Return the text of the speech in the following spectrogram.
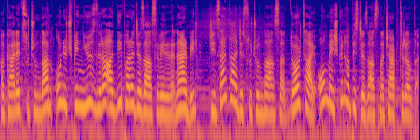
Hakaret suçundan 13.100 lira adli para cezası verilen Erbil, cinsel taciz suçundansa 4 ay 15 gün hapis cezasına çarptırıldı.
